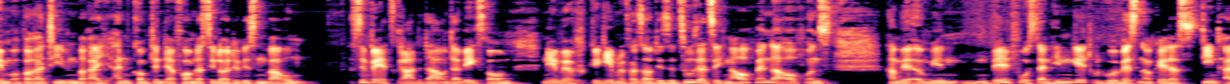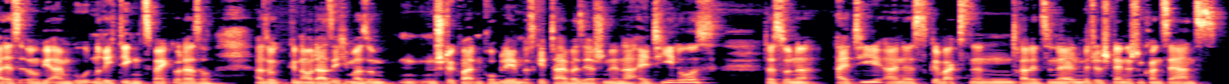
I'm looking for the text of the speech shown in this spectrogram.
im operativen Bereich ankommt in der Form, dass die Leute wissen, warum sind wir jetzt gerade da unterwegs, warum nehmen wir gegebenenfalls auch diese zusätzlichen Aufwände auf uns, haben wir irgendwie ein Bild, wo es dann hingeht und wo wir wissen, okay, das dient alles irgendwie einem guten, richtigen Zweck oder so. Also genau da sehe ich immer so ein, ein Stück weit ein Problem. Das geht teilweise ja schon in der IT los, dass so eine IT eines gewachsenen, traditionellen, mittelständischen Konzerns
